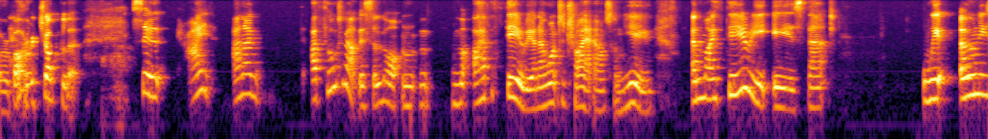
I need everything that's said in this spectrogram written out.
or a bar of chocolate. So I and I I've thought about this a lot, and I have a theory, and I want to try it out on you. And my theory is that we only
